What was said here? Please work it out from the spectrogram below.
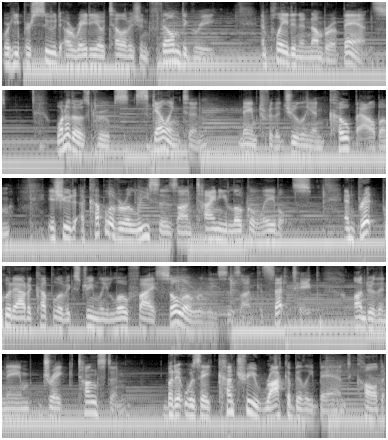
where he pursued a radio, television, film degree and played in a number of bands. One of those groups, Skellington, named for the Julian Cope album, issued a couple of releases on tiny local labels. And Britt put out a couple of extremely lo fi solo releases on cassette tape under the name Drake Tungsten but it was a country rockabilly band called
